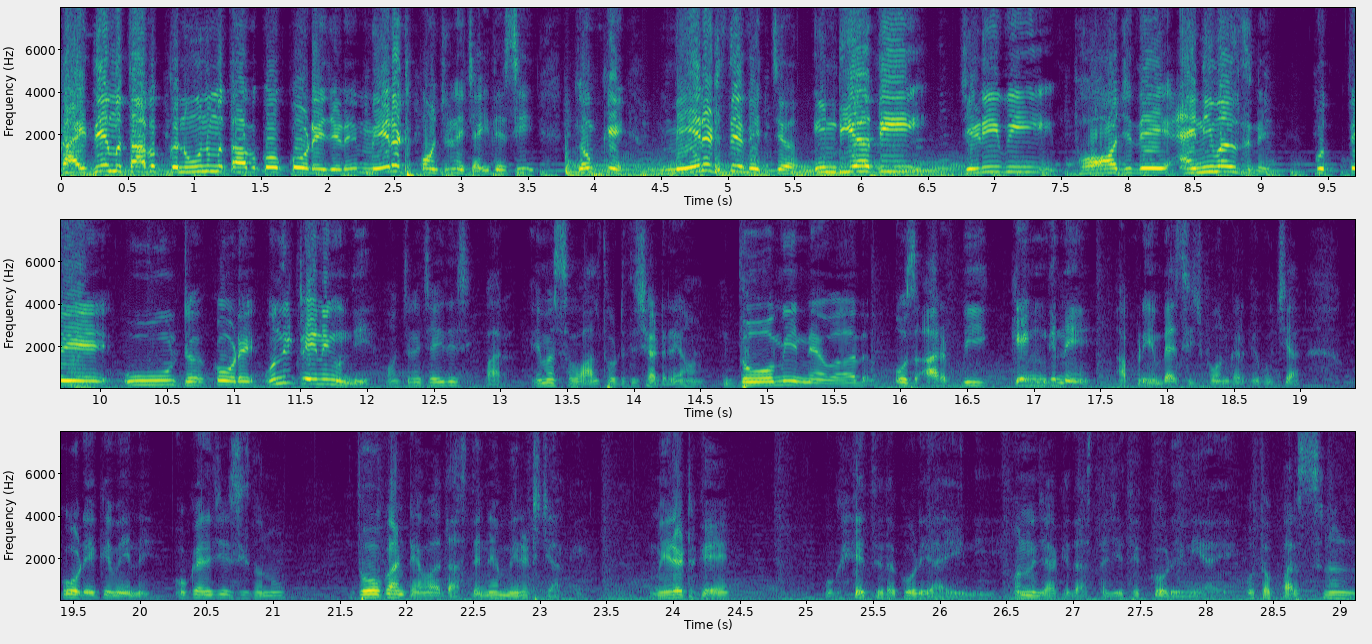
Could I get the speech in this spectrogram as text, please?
ਕਾਇਦੇ ਮੁਤਾਬਕ, ਕਾਨੂੰਨ ਮੁਤਾਬਕ ਉਹ ਘੋੜੇ ਜਿਹੜੇ ਮੇਰਠ ਪਹੁੰਚਣੇ ਚਾਹੀਦੇ ਸੀ, ਕਿਉਂਕਿ ਮੇਰਠ ਦੇ ਵਿੱਚ ਇੰਡੀਆ ਦੀ ਜਿਹੜੀ ਵੀ ਫੌਜ ਦੇ ਐਨੀਮਲਸ ਨੇ, ਕੁੱਤੇ, ਊਂਟ, ਘੋੜੇ ਉਹਨਾਂ ਟ੍ਰੇਨਿੰਗ ਹੁੰਦੀ ਹੈ, ਪਹੁੰਚਣੇ ਚਾਹੀਦੇ ਸੀ। ਪਰ ਇਹ ਮੈਂ ਸਵਾਲ ਤੁਹਾਡੇ ਤੇ ਛੱਡ ਰਿਹਾ ਹੁਣ। 2 ਮਹੀਨਿਆਂ ਬਾਅਦ ਉਸ ਅਰਬੀ ਕਿੰਗ ਨੇ ਆਪਣੀ ਐਮਬੈਸੀ 'ਚ ਫੋਨ ਕਰਕੇ ਪੁੱਛਿਆ, ਘੋੜੇ ਕਿਵੇਂ ਨੇ? ਉਹ ਕਹਿੰਦੇ ਜੀ, ਅਸੀਂ ਤੁਹਾਨੂੰ 2 ਘੰਟਿਆਂ ਬਾਅਦ ਦੱਸ ਦਿੰਦੇ ਹਾਂ, ਮੇਰਠ ਜਾ ਕੇ। ਮੇਰਠ ਗਏ ਉਹ ਕਹਿੰਦੇ ਇੱਥੇ ਤਾਂ ਘੋੜੇ ਆਏ ਹੀ ਨਹੀਂ ਉਹਨੇ ਜਾ ਕੇ ਦੱਸਤਾ ਜੀ ਇੱਥੇ ਘੋੜੇ ਨਹੀਂ ਆਏ ਉਹ ਤਾਂ ਪਰਸਨਲ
